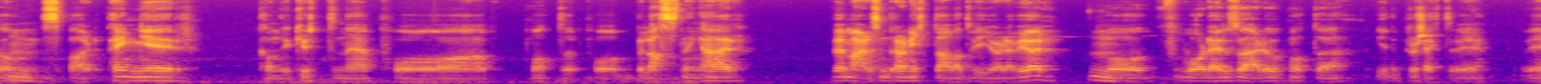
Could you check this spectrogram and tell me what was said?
Sånn, Spare penger? Kan de kutte ned på, på, måte, på belastning her? Hvem er det som drar nytte av at vi gjør det vi gjør? Og for vår del så er det jo på en måte i det prosjektet vi, vi,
